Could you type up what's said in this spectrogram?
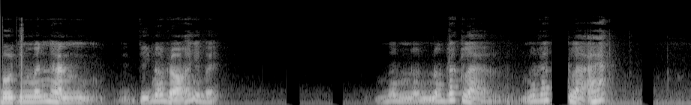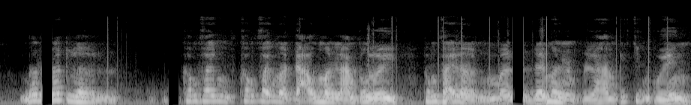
Bùi Thị Minh Hạnh chỉ nói rõ như vậy. Nó, nó, nó rất là nó rất là ác. Nó rất là không phải không phải mà đạo mà làm con người không phải là mà để mà làm cái chính quyền.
